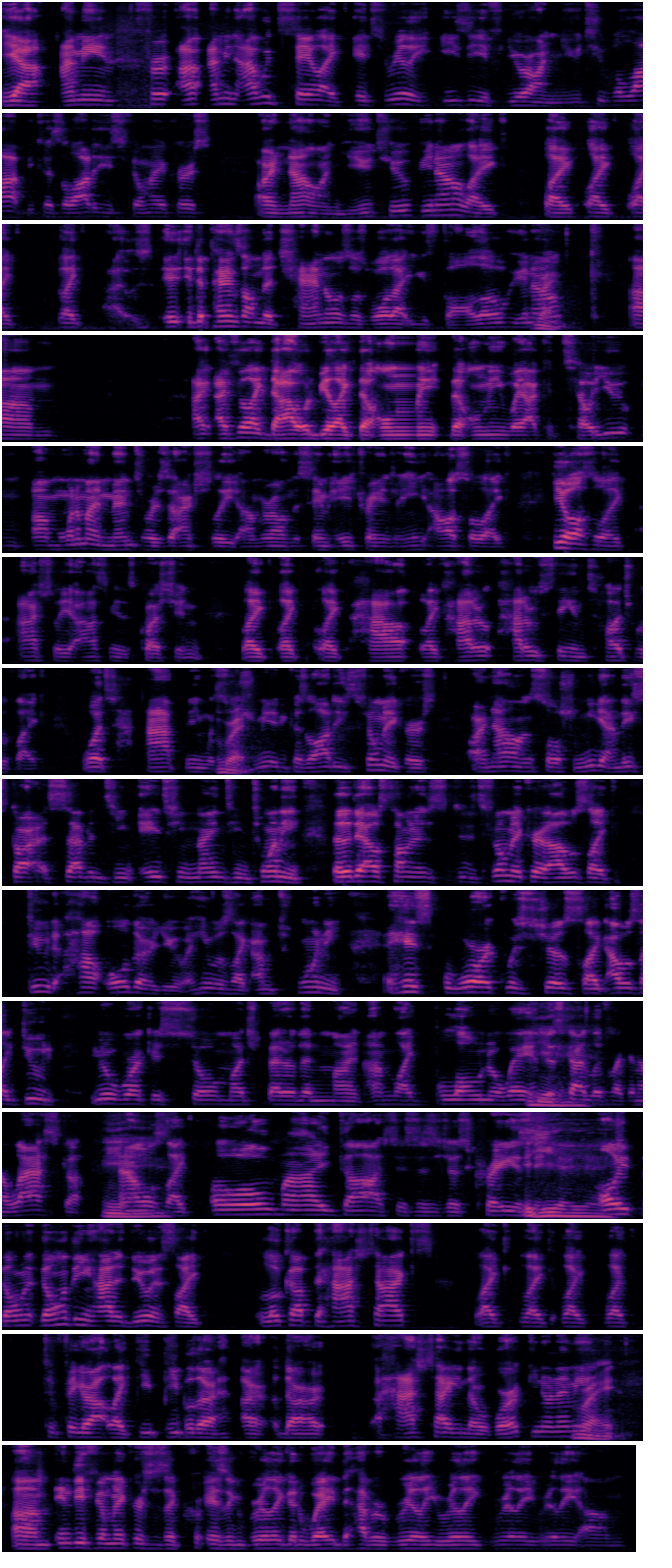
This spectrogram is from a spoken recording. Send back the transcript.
Yeah, I mean, for I, I, mean, I would say like it's really easy if you're on YouTube a lot because a lot of these filmmakers are now on YouTube. You know, like like like like like it, it depends on the channels as well that you follow. You know, right. um, I, I feel like that would be like the only the only way I could tell you. Um, one of my mentors actually um around the same age range, and he also like he also like actually asked me this question like like like how like how to how to stay in touch with like what's happening with social media because a lot of these filmmakers are now on social media and they start at 17 18 19 20 the other day i was talking to this, this filmmaker i was like dude how old are you? And he was like i'm 20 and his work was just like i was like dude your work is so much better than mine. I'm like blown away. And yeah. this guy lives like in Alaska. Yeah. And I was like, oh my gosh, this is just crazy. Yeah, yeah. All, the, only, the only thing you had to do is like look up the hashtags like like like like to figure out like pe- people that are that are hashtagging their work you know what i mean right um indie filmmakers is a is a really good way to have a really really really really um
